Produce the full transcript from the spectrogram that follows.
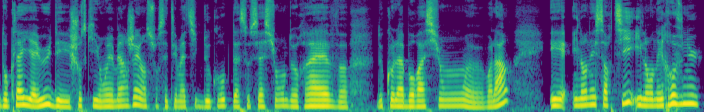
Donc là, il y a eu des choses qui ont émergé hein, sur ces thématiques de groupe, d'association, de rêve, de collaboration, euh, voilà. Et il en est sorti, il en est revenu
